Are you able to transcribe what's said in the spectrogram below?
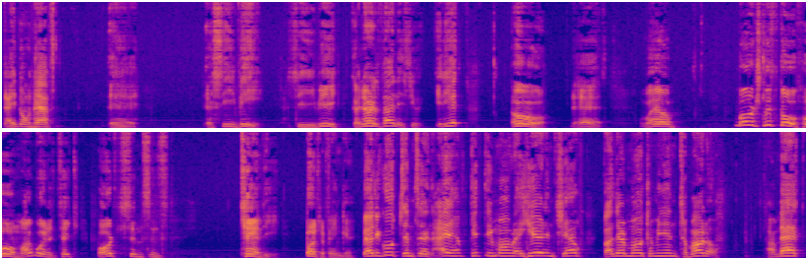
They don't have the, the CV. CV? Coronavirus, you idiot. Oh, that. Well, Marge, let's go home. I want to take Bart Simpson's candy, Butterfinger. Very good, Simpson. I have 50 more right here in shelf, but there are more coming in tomorrow. Come back,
